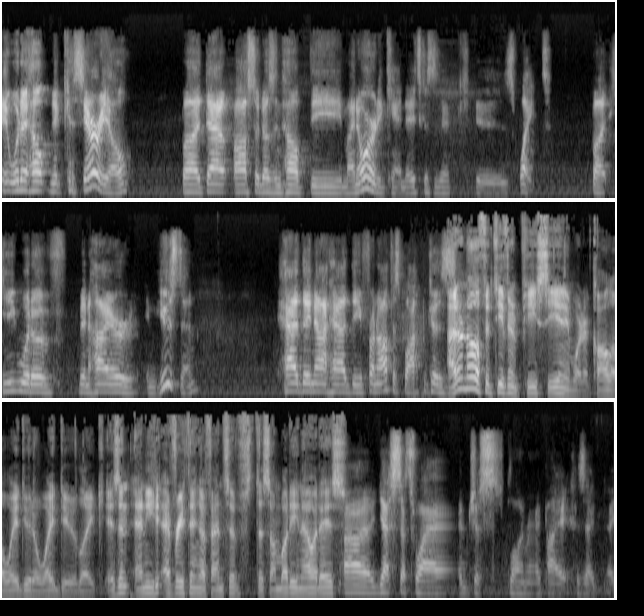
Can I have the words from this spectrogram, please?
it would have helped Nick Caserio, but that also doesn't help the minority candidates because Nick is white. But he would have been hired in Houston had they not had the front office block because I don't know if it's even PC anymore to call a white dude a white dude. Like, isn't any everything offensive to somebody nowadays? Uh, yes, that's why I'm just blowing right by it because I, I,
